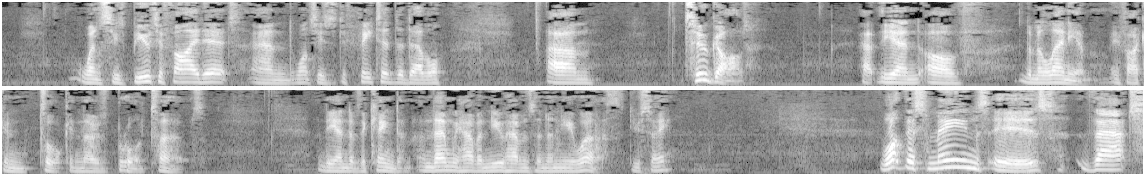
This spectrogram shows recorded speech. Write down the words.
once he's beautified it and once he's defeated the devil, um, to God at the end of the millennium, if I can talk in those broad terms. At the end of the kingdom. And then we have a new heavens and a new earth. Do you see? What this means is that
